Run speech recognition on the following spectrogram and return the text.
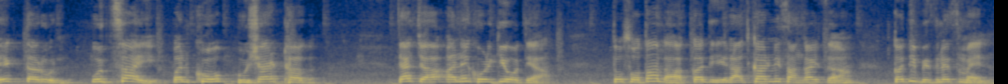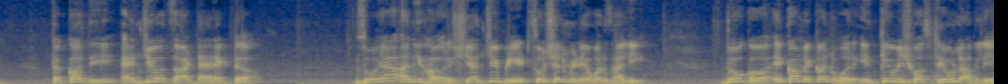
एक तरुण उत्साही पण खूप हुशार ठग. त्याच्या अनेक होळकी होत्या. तो स्वतःला कधी राजकारणी सांगायचा कधी बिझनेसमॅन तर कधी एन जी ओचा डायरेक्टर झोया आणि हर्ष यांची भेट सोशल मीडियावर झाली. दोघं एकामेकांवर इतके विश्वास ठेवू लागले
